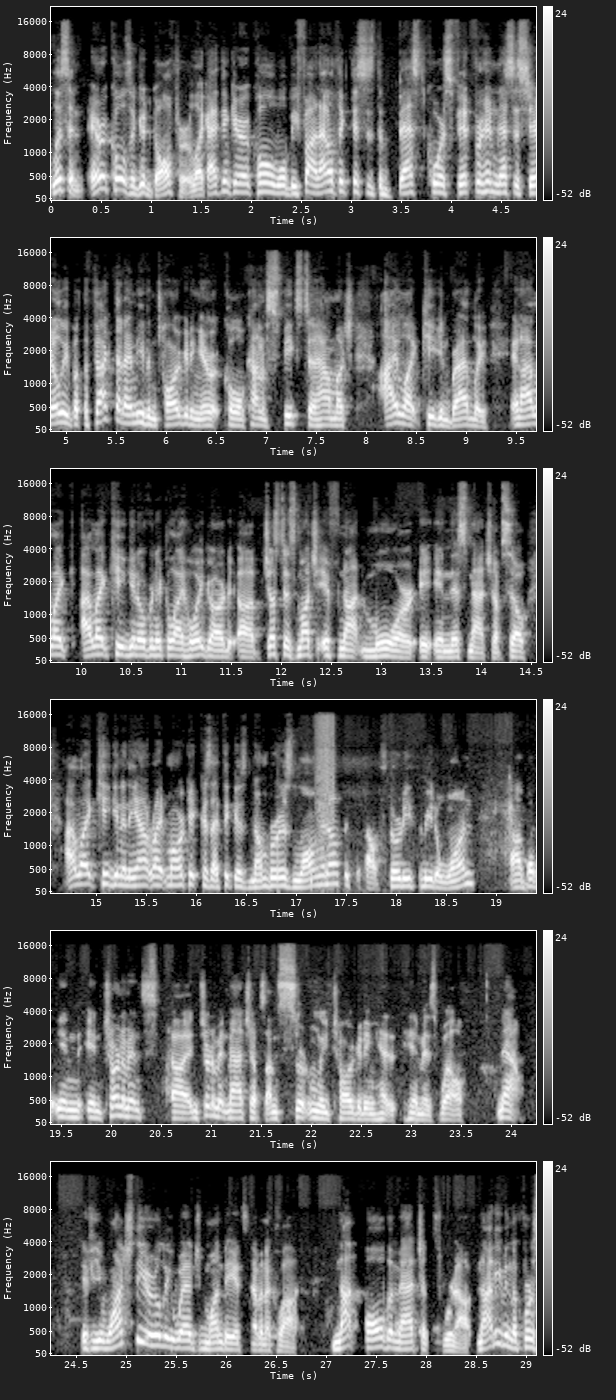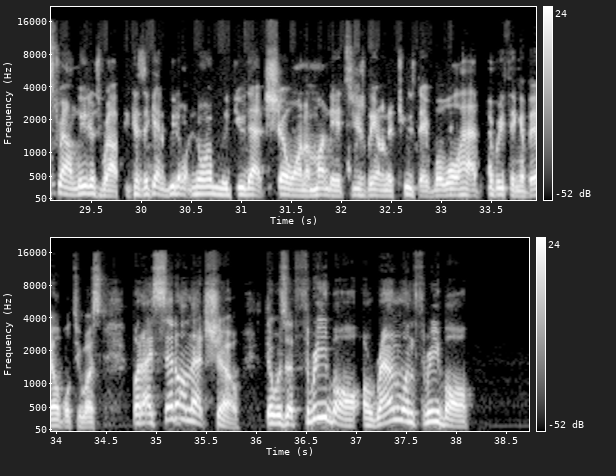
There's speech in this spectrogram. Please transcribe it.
listen, Eric Cole's a good golfer. Like, I think Eric Cole will be fine. I don't think this is the best course fit for him necessarily, but the fact that I'm even targeting Eric Cole kind of speaks to how much I like Keegan Bradley. And I like I like Keegan over Nicolai Højgaard uh, just as much, if not more, in, in this matchup. So I like Keegan in the outright market because I think his number is long enough. It's about 33 to 1. Uh, but in in tournaments, uh, in tournament matchups, I'm certainly targeting him as well. Now, if you watch the early wedge Monday at seven o'clock, not all the matchups were out. Not even the first round leaders were out because again, we don't normally do that show on a Monday. It's usually on a Tuesday. But we'll have everything available to us. But I said on that show there was a three ball, a round one three ball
